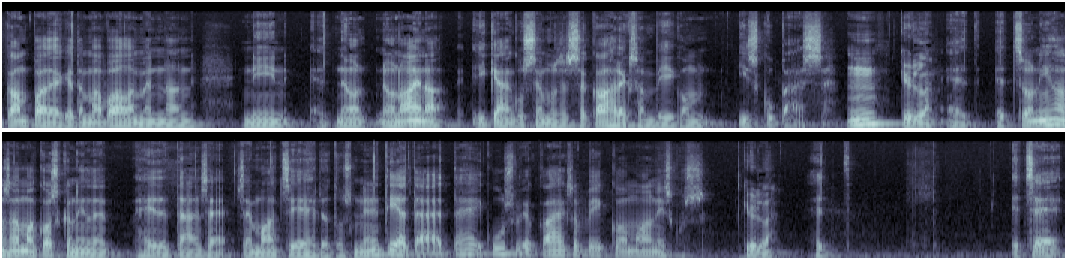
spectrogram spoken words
kamppailija, ketä mä valmennan, niin että ne on, ne on aina ikään kuin semmoisessa kahdeksan viikon iskupäässä. Mm, kyllä. Et, et se on ihan sama, koska niille heitetään se, se matsiehdotus, niin ne tietää, että hei, 6-8 viikkoa mä oon iskussa. Kyllä. Et, että se,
